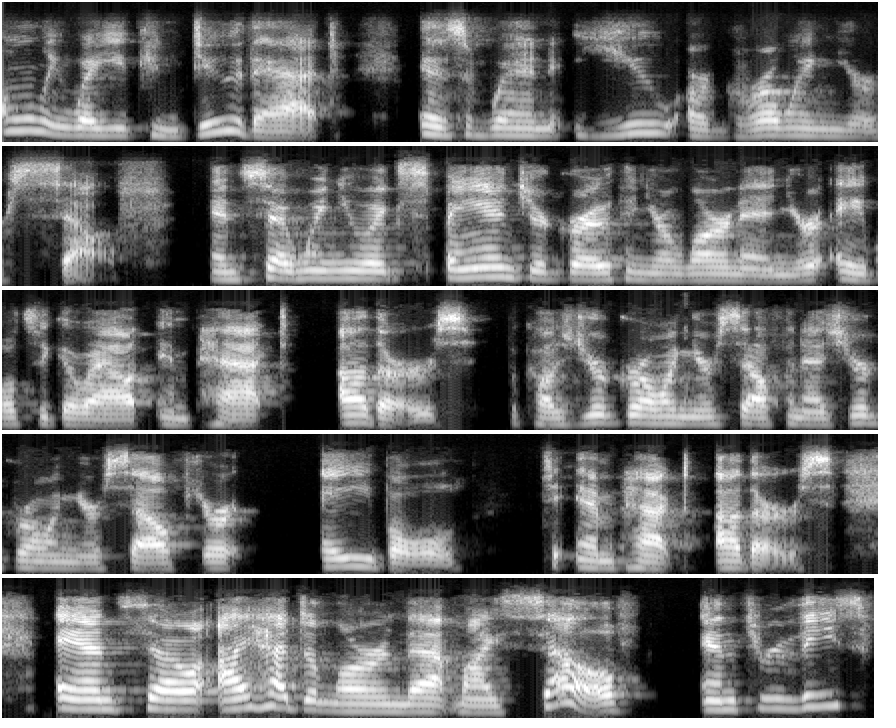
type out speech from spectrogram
only way you can do that is when you are growing yourself. And so when you expand your growth and your learning, you're able to go out and impact others because you're growing yourself. And as you're growing yourself, you're able to impact others. And so I had to learn that myself. And through these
